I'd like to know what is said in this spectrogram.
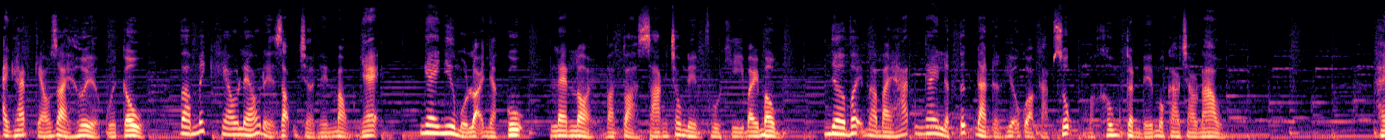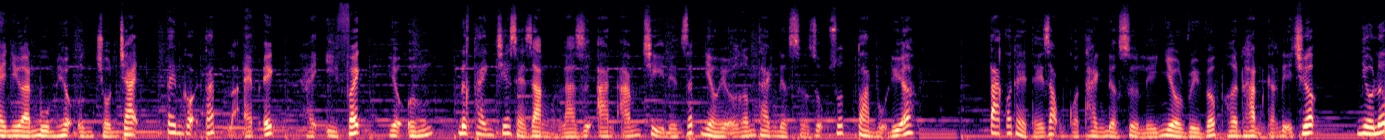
Anh hát kéo dài hơi ở cuối câu và mic khéo léo để giọng trở nên mỏng nhẹ, nghe như một loại nhạc cụ, len lỏi và tỏa sáng trong nền phối khí bay bổng. Nhờ vậy mà bài hát ngay lập tức đạt được hiệu quả cảm xúc mà không cần đến một cao trào nào. Hay như album hiệu ứng trốn chạy, tên gọi tắt là FX hay Effect, hiệu ứng, được Thành chia sẻ rằng là dự án ám chỉ đến rất nhiều hiệu ứng âm thanh được sử dụng suốt toàn bộ đĩa. Ta có thể thấy giọng của Thành được xử lý nhiều reverb hơn hẳn các đĩa trước. Nhiều lớp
